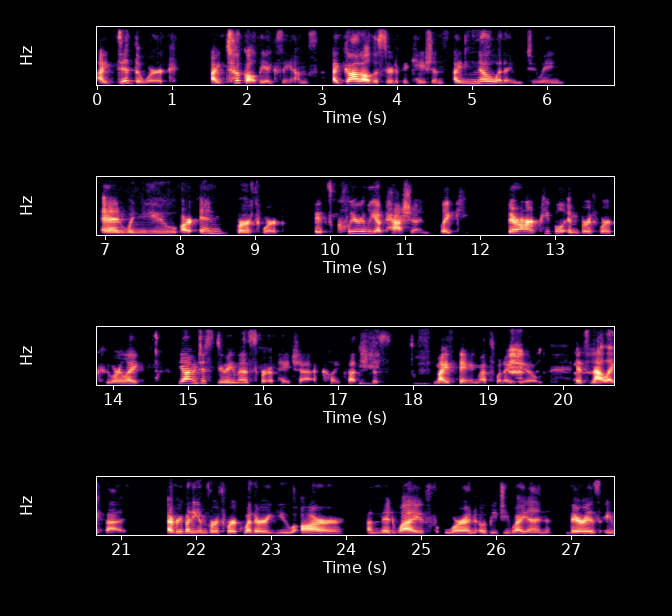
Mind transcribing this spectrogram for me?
I did the work. I took all the exams. I got all the certifications. I know what I'm doing. And when you are in birth work, it's clearly a passion. Like there aren't people in birth work who are like, yeah, I'm just doing this for a paycheck. Like that's just my thing. That's what I do. It's not like that. Everybody in birth work, whether you are a midwife or an OBGYN, there is a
